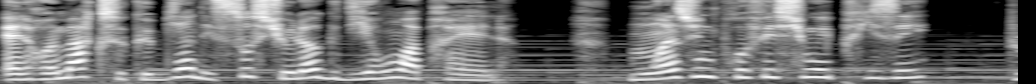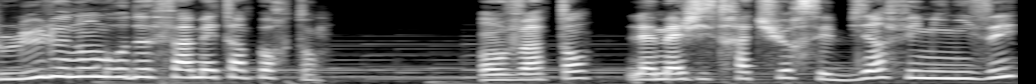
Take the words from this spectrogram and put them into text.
Elle remarque ce que bien des sociologues diront après elle. Moins une profession est prisée, plus le nombre de femmes est important. En 20 ans, la magistrature s'est bien féminisée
